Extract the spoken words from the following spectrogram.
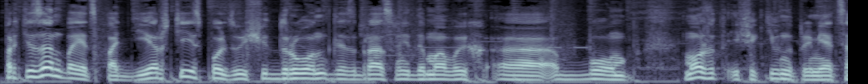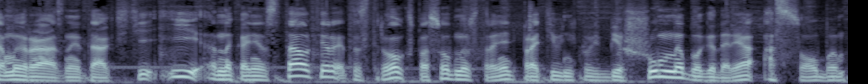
Партизан — боец поддержки, использующий дрон для сбрасывания дымовых э, бомб, может эффективно применять самые разные тактики. И, наконец, сталкер — это стрелок, способный устранять противников бесшумно благодаря особым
